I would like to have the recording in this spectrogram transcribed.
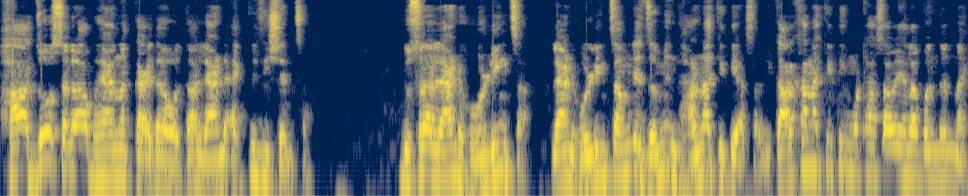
हा जो सगळा भयानक कायदा होता लँड ऍक्विजिशनचा दुसरा लँड होल्डिंगचा लँड होल्डिंगचा म्हणजे जमीन धारणा किती असावी? कारखाना किती मोठा असावा ह्याला बंधन नाही.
